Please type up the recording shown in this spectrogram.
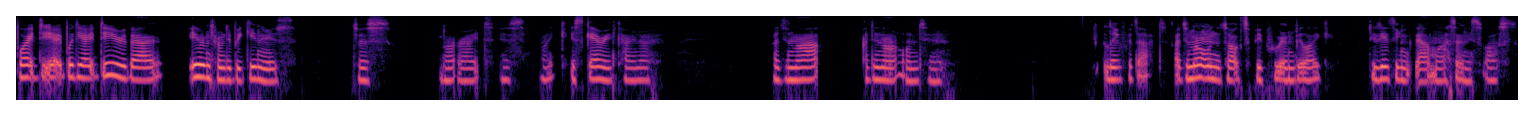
But the, but the idea that even from the beginning is just not right. It's like, it's scary kind of. I do not, I do not want to live with that. I do not want to talk to people and be like, do they think that my son is fast?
